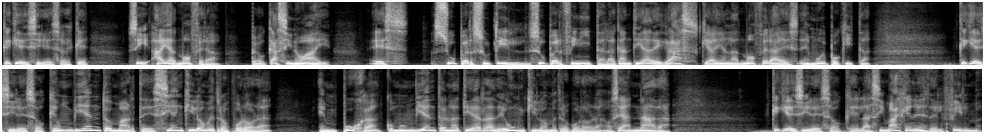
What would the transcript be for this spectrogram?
¿Qué quiere decir eso? Es que Sí, hay atmósfera, pero casi no hay. Es súper sutil, súper finita. La cantidad de gas que hay en la atmósfera es, es, muy poquita. ¿Qué quiere decir eso? Que un viento en Marte de 100 kilómetros por hora empuja como un viento en la Tierra de un kilómetro por hora. O sea, nada. ¿Qué quiere decir eso? Que las imágenes del film,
